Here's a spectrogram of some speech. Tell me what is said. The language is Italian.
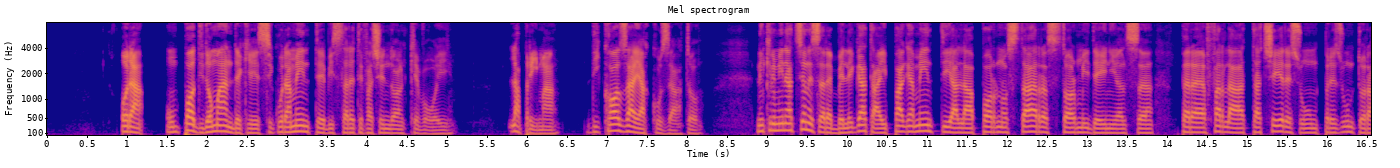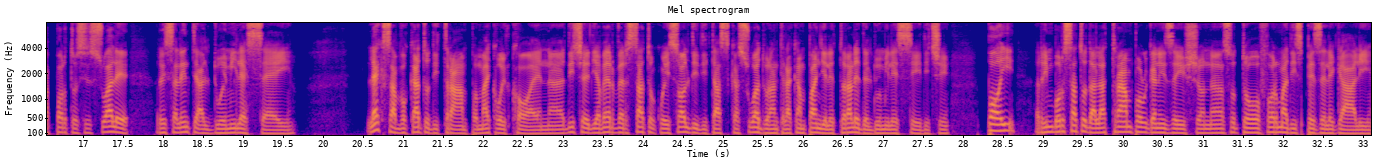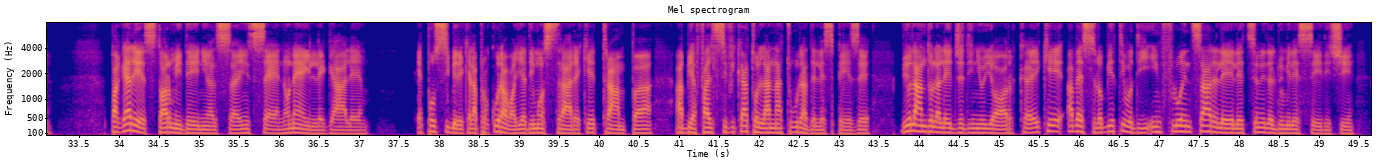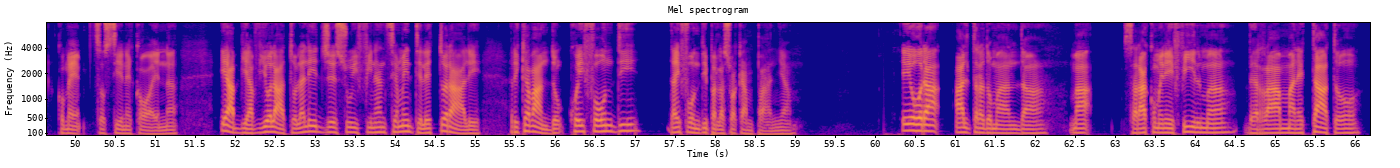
Ora, un po' di domande che sicuramente vi starete facendo anche voi. La prima, di cosa è accusato? L'incriminazione sarebbe legata ai pagamenti alla pornostar Stormy Daniels per farla tacere su un presunto rapporto sessuale risalente al 2006. L'ex avvocato di Trump, Michael Cohen, dice di aver versato quei soldi di tasca sua durante la campagna elettorale del 2016, poi rimborsato dalla Trump Organization sotto forma di spese legali. Pagare Stormy Daniels in sé non è illegale è possibile che la Procura voglia dimostrare che Trump abbia falsificato la natura delle spese, violando la legge di New York e che avesse l'obiettivo di influenzare le elezioni del 2016, come sostiene Cohen, e abbia violato la legge sui finanziamenti elettorali, ricavando quei fondi dai fondi per la sua campagna. E ora altra domanda, ma sarà come nei film? Verrà ammanettato?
